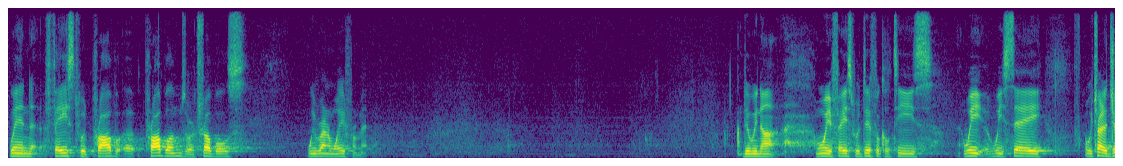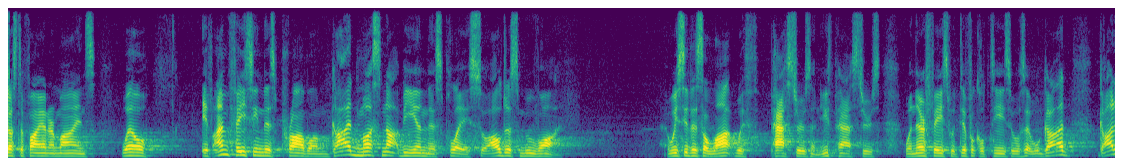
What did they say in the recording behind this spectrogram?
when faced with prob- uh, problems or troubles, we run away from it. Do we not? When we're faced with difficulties, we, we say, we try to justify in our minds, well, if I'm facing this problem, God must not be in this place, so I'll just move on. And we see this a lot with pastors and youth pastors when they're faced with difficulties. Will say, well, God, God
